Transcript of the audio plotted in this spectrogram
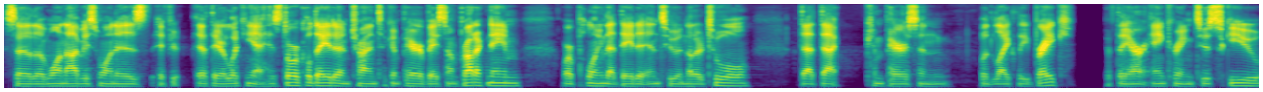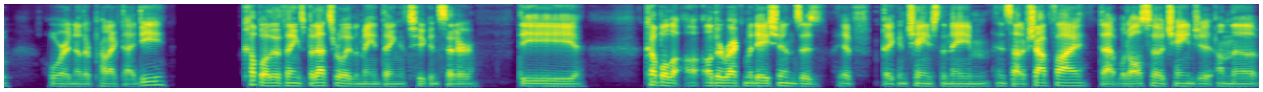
So the one obvious one is if if they're looking at historical data and trying to compare based on product name or pulling that data into another tool, that that comparison would likely break if they are anchoring to SKU or another product ID. A couple other things, but that's really the main thing to consider. The couple other recommendations is if they can change the name inside of Shopify, that would also change it on the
